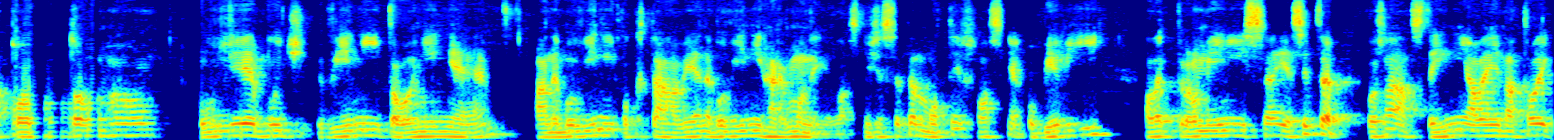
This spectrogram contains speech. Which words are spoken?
a potom ho použije buď v jiný tónině, anebo v jiný oktávě, nebo v jiný harmonii. Vlastně, že se ten motiv vlastně objeví, ale promění se, je sice pořád stejný, ale je natolik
